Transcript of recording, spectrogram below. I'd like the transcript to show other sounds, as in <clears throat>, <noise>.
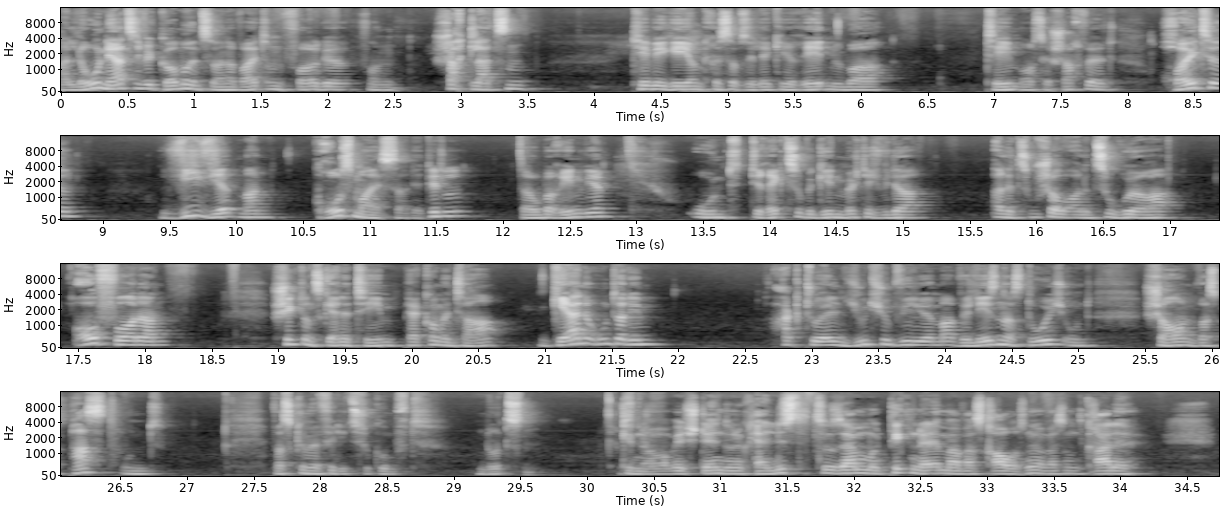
Hallo und herzlich willkommen zu einer weiteren Folge von Schachglatzen. TBG und Christoph Selecki reden über Themen aus der Schachwelt. Heute, wie wird man Großmeister? Der Titel, darüber reden wir. Und direkt zu Beginn möchte ich wieder alle Zuschauer, alle Zuhörer auffordern, schickt uns gerne Themen per Kommentar. Gerne unter dem aktuellen YouTube-Video immer. Wir lesen das durch und schauen, was passt und was können wir für die Zukunft nutzen. Genau, wir stellen so eine kleine Liste zusammen und picken dann immer was raus, ne, was uns gerade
